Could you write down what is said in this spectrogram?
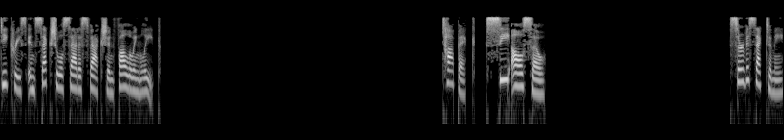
decrease in sexual satisfaction following LEEP. Topic. See also Cervicectomy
